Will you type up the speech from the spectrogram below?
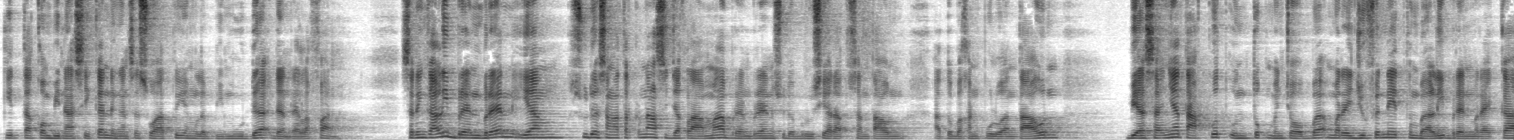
kita kombinasikan dengan sesuatu yang lebih muda dan relevan. Seringkali brand-brand yang sudah sangat terkenal sejak lama, brand-brand yang sudah berusia ratusan tahun atau bahkan puluhan tahun, biasanya takut untuk mencoba merejuvenate kembali brand mereka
